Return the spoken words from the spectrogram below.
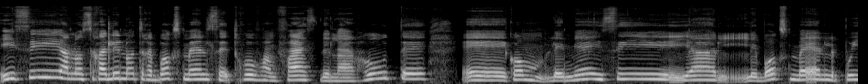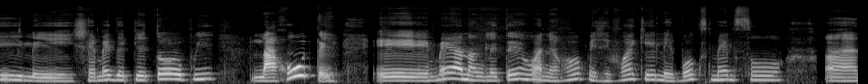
ici en australie notre box mail se trouve en face de la route. Et comme les miens ici il y a les box mail puis les chemins de piétons puis la route. Et, mais en Angleterre ou en Europe, je vois que les box mail sont euh,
